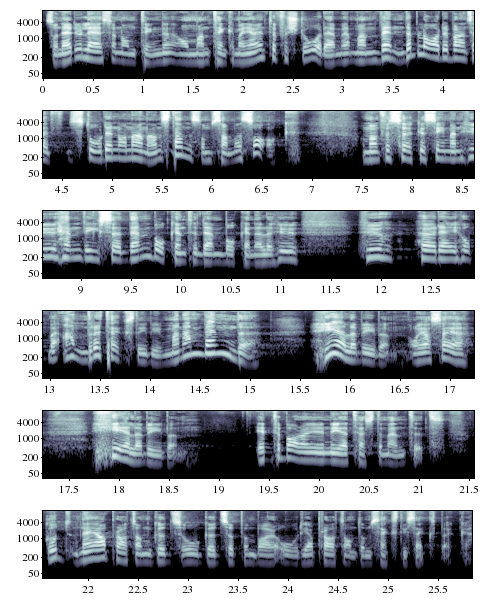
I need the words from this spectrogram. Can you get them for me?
Så när du läser någonting, om man tänker men jag inte förstår det, men man vänder bladet bara och säger, står det någon annanstans om samma sak? Och man försöker se, men hur hänvisar den boken till den boken? Eller hur, hur hör det ihop med andra texter i Bibeln? Man använder Hela Bibeln. Och jag säger hela Bibeln. Inte bara i Nya Testamentet. Gud, när jag pratar om Guds ord, Guds uppenbara ord, jag pratar om de 66 böcker.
